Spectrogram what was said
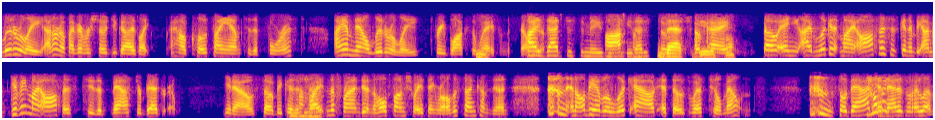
Literally, I don't know if I've ever showed you guys like how close I am to the forest. I am now literally three blocks hmm. away from the trail. I that just amazes Awesome. me. That is so That's Okay. beautiful. So, and I'm looking at my office is going to be. I'm giving my office to the master bedroom. You know, so because it's Uh-huh. right in the front, doing the whole feng shui thing where all the sun comes in, and I'll be able to look out at those West Hill Mountains. so that How and much- that is what I love.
